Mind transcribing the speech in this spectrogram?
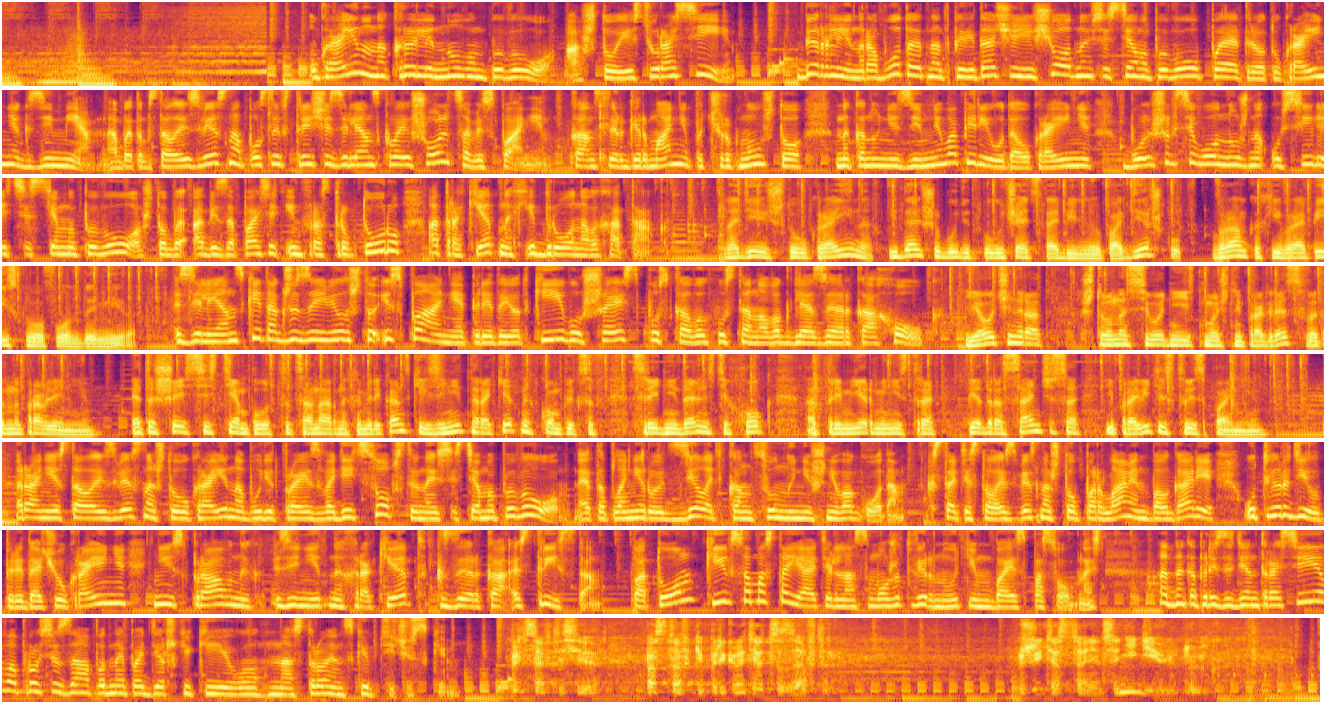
Украину накрыли новым ПВО. А что есть у России? Берлин работает над передачей еще одной системы ПВО «Патриот» Украине к зиме. Об этом стало известно после встречи Зеленского и Шольца в Испании. Канцлер Германии подчеркнул, что накануне зимнего периода Украине больше всего нужно усилить системы ПВО, чтобы обезопасить инфраструктуру от ракетных и дроновых атак. Надеюсь, что Украина и дальше будет получать стабильную поддержку в рамках Европейского фонда мира. Зеленский также заявил, что Испания передает Киеву шесть пусковых установок для ЗРК «Хоук». Я очень рад, что у нас сегодня есть мощный прогресс в этом направлении. Это шесть систем полустационарных американских зенитно-ракетных комплексов средней дальности «Хок» от премьер-министра Педро Санчеса и правительства Испании. Ранее стало известно, что Украина будет производить собственные системы ПВО. Это планирует сделать к концу нынешнего года. Кстати, стало известно, что парламент Болгарии утвердил передачу Украине неисправных зенитных ракет к ЗРК С-300. Потом Киев самостоятельно сможет вернуть им боеспособность. Однако президент России в вопросе западной поддержки Киеву настроен скептически. Представьте себе, поставки прекратятся завтра. Жить останется неделю только.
